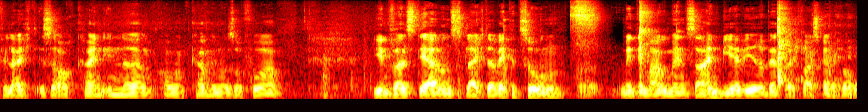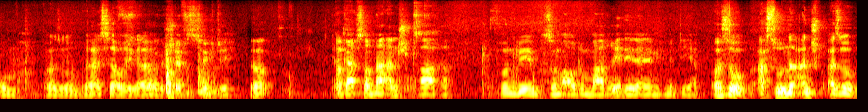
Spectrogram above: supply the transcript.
Vielleicht ist er auch kein Inder, kam- kam mir nur so vor. Jedenfalls, der hat uns gleich da weggezogen mit dem Argument, sein Bier wäre besser. Ich weiß gar nicht warum. Also, ja, ist ja auch egal. geschäftstüchtig. Ja. Da gab es noch eine Ansprache. Von wem? So ein Automat redet er nicht mit dir. Ach so, ach so, eine Ansprache, also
